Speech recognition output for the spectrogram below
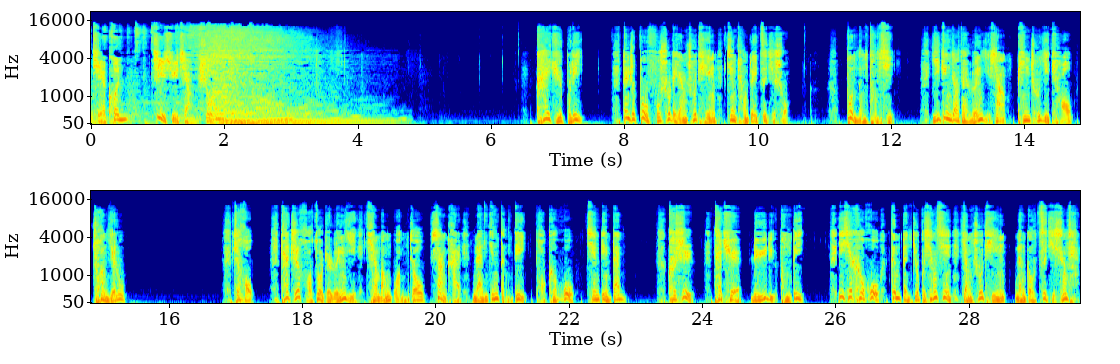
铁坤继续讲述。开局不利，但是不服输的杨淑婷经常对自己说：“不能放弃。”一定要在轮椅上拼出一条创业路。之后，他只好坐着轮椅前往广州、上海、南京等地跑客户、签订单。可是他却屡屡碰壁，一些客户根本就不相信杨淑婷能够自己生产。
